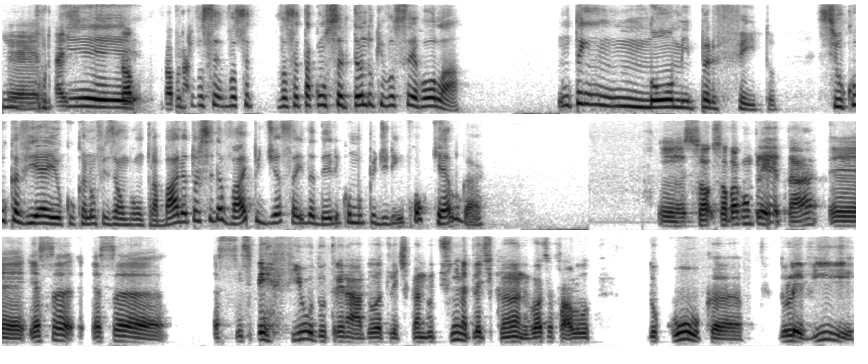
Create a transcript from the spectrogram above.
É, porque só, só porque você você você tá consertando o que você errou lá. Não tem um nome perfeito. Se o Cuca vier e o Cuca não fizer um bom trabalho, a torcida vai pedir a saída dele como pediria em qualquer lugar. É, só só para completar, é, essa, essa esse perfil do treinador atleticano, do time atleticano, igual você falou, do Cuca, do Levi,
